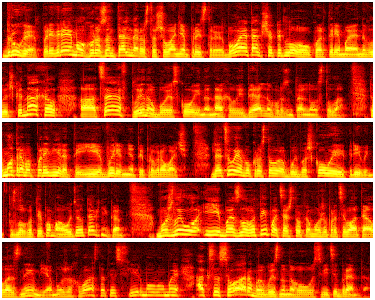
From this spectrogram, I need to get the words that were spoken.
Друге, перевіряємо горизонтальне розташування пристрою. Буває так, що підлога у квартирі має невеличкий нахил, а це вплине обов'язково і на нахил ідеально горизонтального стола. Тому треба перевірити і вирівняти програвач. Для цього я використовую бульбашковий рівень з логотипом аудіотехніка. Можливо, і без логотипа ця штука може працювати, але з ним я можу хвастатись фірмовими аксесуарами визнаного у світі бренда.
